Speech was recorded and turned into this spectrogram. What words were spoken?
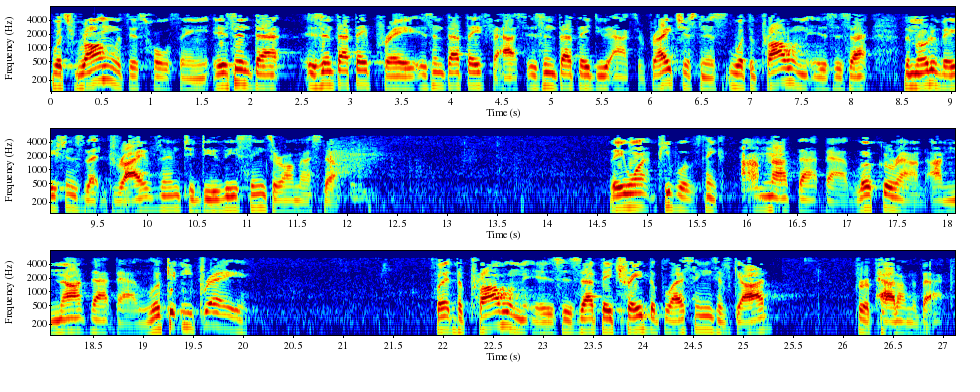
what's wrong with this whole thing isn't that isn't that they pray, isn't that they fast, isn't that they do acts of righteousness. What the problem is is that the motivations that drive them to do these things are all messed up. They want people to think, I'm not that bad. Look around. I'm not that bad. Look at me pray. But the problem is, is that they trade the blessings of God for a pat on the back.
